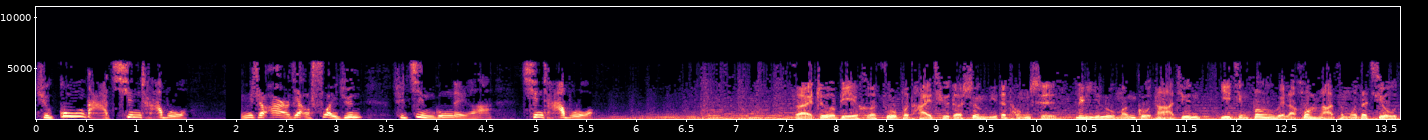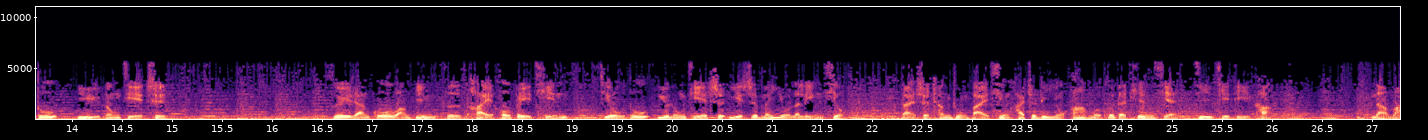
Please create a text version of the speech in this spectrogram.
去攻打钦察部落，于是二将率军去进攻这个钦察部落。在哲别和速不台取得胜利的同时，另一路蒙古大军已经包围了花剌子模的旧都玉龙节赤。虽然国王病死，太后被擒，旧都玉龙节赤一时没有了领袖，但是城中百姓还是利用阿莫河的天险积极抵抗。那么，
